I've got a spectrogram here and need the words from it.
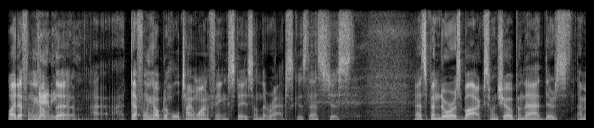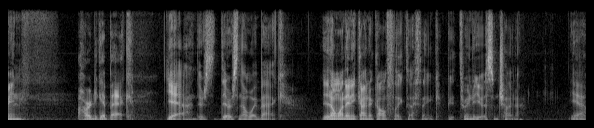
Well, I definitely hope Anyway. the I, I definitely hope the whole Taiwan thing stays on the wraps because that's just that's Pandora's box. Once you open that, there's I mean, Hard to get back. yeah, there's there's no way back. You don't want any kind of conflict, I think, between the US and China. Yeah.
